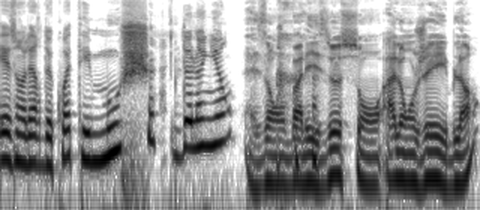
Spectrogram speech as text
Et elles ont l'air de quoi, tes mouches de l'oignon? Elles ont, ben, les œufs sont allongés et blancs.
